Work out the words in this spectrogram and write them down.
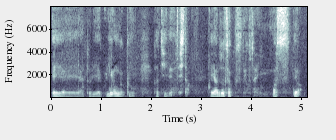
えーアトリエグリーン音楽院カチーデオでした。えーアルトサックスでございます。では。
